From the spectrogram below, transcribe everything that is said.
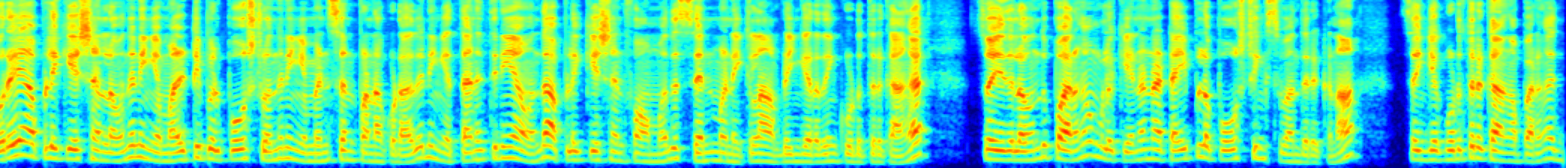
ஒரே அப்ளிகேஷனில் வந்து நீங்கள் மல்டிபிள் போஸ்ட் வந்து நீங்கள் மென்ஷன் பண்ணக்கூடாது. நீங்கள் தனித்தனியாக வந்து அப்ளிகேஷன் ஃபார்ம் வந்து சென்ட் பண்ணிக்கலாம் அப்படிங்கிறதையும் கொடுத்துருக்காங்க. ஸோ இதில் வந்து பாருங்கள் உங்களுக்கு என்னென்ன டைப்பில் போஸ்டிங்ஸ் வந்திருக்குன்னா ஸோ இங்கே கொடுத்துருக்காங்க பாருங்கள்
